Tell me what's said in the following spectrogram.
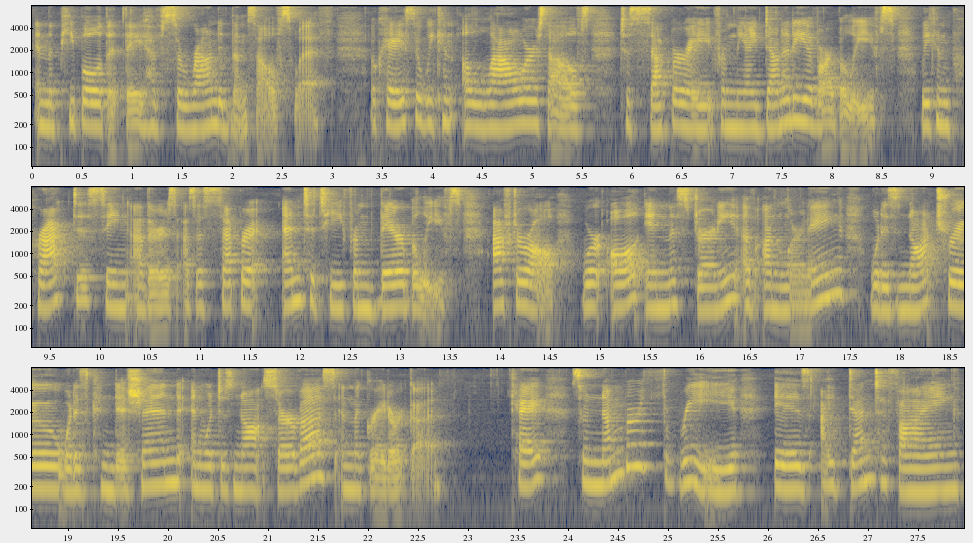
and the people that they have surrounded themselves with. Okay, so we can allow ourselves to separate from the identity of our beliefs. We can practice seeing others as a separate entity from their beliefs. After all, we're all in this journey of unlearning what is not true, what is conditioned, and what does not serve us in the greater good. Okay, so number three is identifying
